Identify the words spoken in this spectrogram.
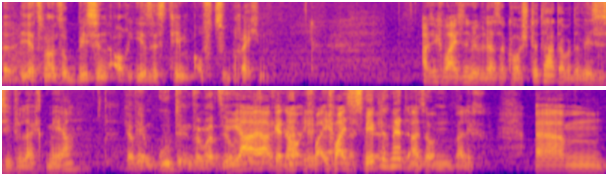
Äh, jetzt mal so ein bisschen auch ihr System aufzubrechen. Also ich weiß nicht, wie viel das er kostet hat, aber da wissen Sie vielleicht mehr. Ja, wir haben gute Informationen. Ja, ja, genau. Ich, ich weiß es wirklich ja. nicht, also, weil ich... Ähm,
